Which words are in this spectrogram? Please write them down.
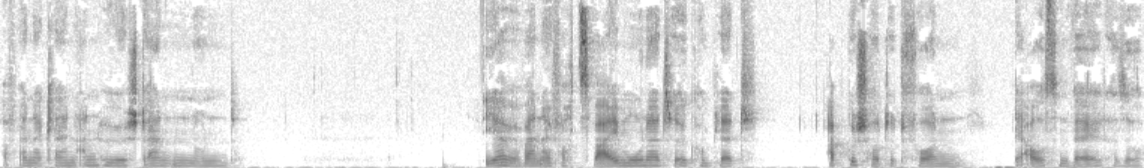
auf einer kleinen Anhöhe standen und ja, wir waren einfach zwei Monate komplett abgeschottet von der Außenwelt. Also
